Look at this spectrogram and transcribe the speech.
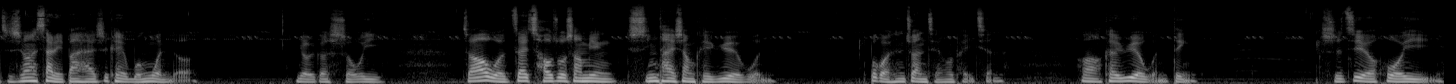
只希望下礼拜还是可以稳稳的有一个收益。只要我在操作上面心态上可以越稳，不管是赚钱或赔钱，啊，可以越稳定，实际的获益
